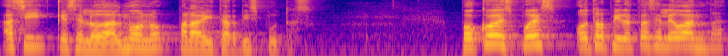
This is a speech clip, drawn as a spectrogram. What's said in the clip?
así que se lo da al mono para evitar disputas. Poco después, otro pirata se levanta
